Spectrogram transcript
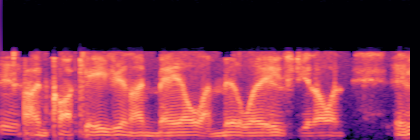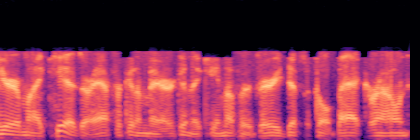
Yeah. I'm Caucasian, I'm male, I'm middle aged, you know, and And here my kids are African American. They came up with a very difficult background.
